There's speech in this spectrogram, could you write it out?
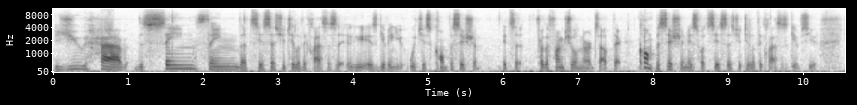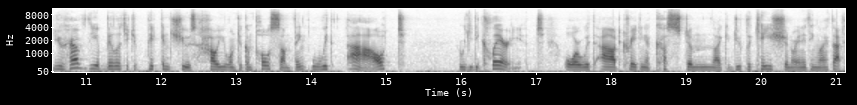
you have the same thing that CSS utility classes is giving you, which is composition. It's a, for the functional nerds out there. Composition is what CSS utility classes gives you. You have the ability to pick and choose how you want to compose something without redeclaring it or without creating a custom like duplication or anything like that.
